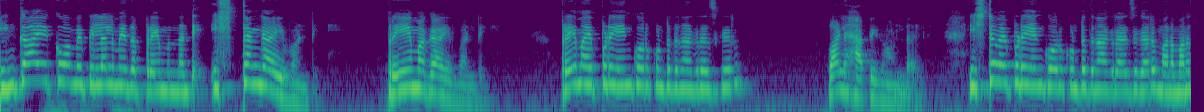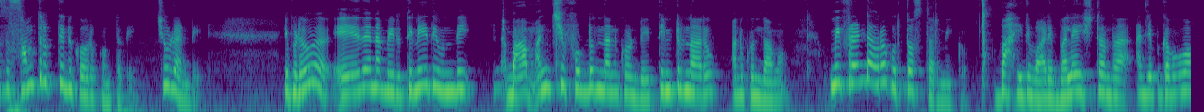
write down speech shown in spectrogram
ఇంకా ఎక్కువ మీ పిల్లల మీద ప్రేమ ఉందంటే ఇష్టంగా ఇవ్వండి. ప్రేమగా ఇవ్వండి. ప్రేమ ఎప్పుడు ఏం కోరుకుంటుంది నాగరాజు గారు? వాళ్ళు హ్యాపీగా ఉండాలి. ఇష్టం ఎప్పుడు ఏం కోరుకుంటుంది నాగరాజు గారు? మన మనసు సంతృప్తిని కోరుకుంటుంది. చూడండి. ఇప్పుడు ఏదైనా మీరు తినేది ఉంది బాగా మంచి ఫుడ్ ఉందనుకోండి తింటున్నారు అనుకుందాము. మీ ఫ్రెండ్ ఎవరో గుర్తొస్తారు మీకు. బా ఇది వాడి భలే ఇష్టం రా అని చెప్పి గబగబా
